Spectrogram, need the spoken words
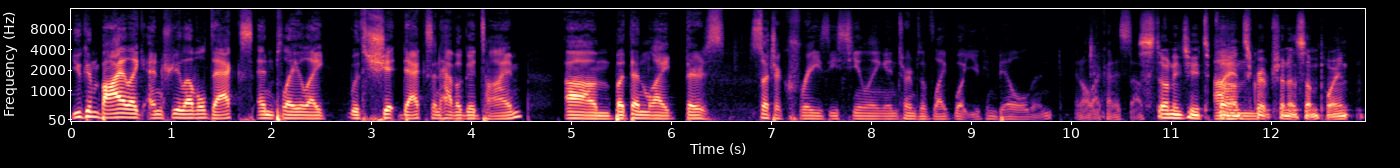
you can buy like entry level decks and play like with shit decks and have a good time. Um, but then like there's such a crazy ceiling in terms of like what you can build and, and all that kind of stuff. Still need you to play Um, Inscryption at some point.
